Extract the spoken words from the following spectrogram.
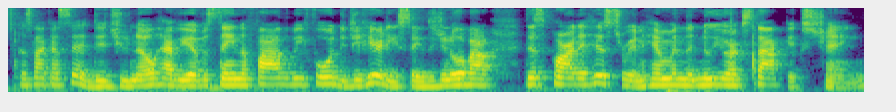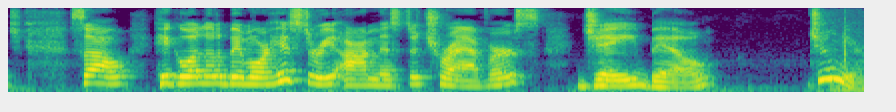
because like I said, did you know, have you ever seen the father before? Did you hear these things? Did you know about this part of history and him in the New York Stock Exchange? So here go a little bit more history on Mr. Travers J. Bell Jr.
